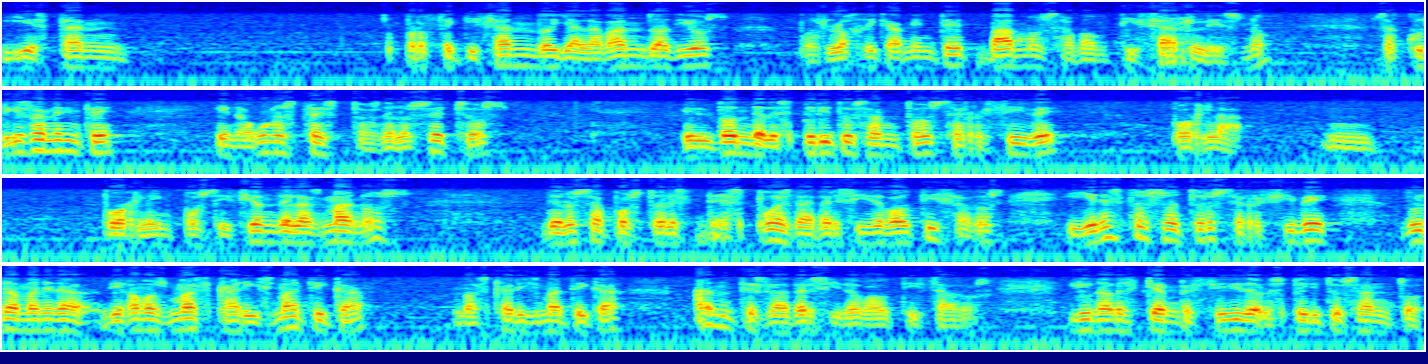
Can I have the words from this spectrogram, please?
y están profetizando y alabando a Dios, pues lógicamente vamos a bautizarles, ¿no? O sea, curiosamente, en algunos textos de los Hechos, el don del Espíritu Santo se recibe por la mm, por la imposición de las manos de los apóstoles después de haber sido bautizados y en estos otros se recibe de una manera, digamos, más carismática, más carismática antes de haber sido bautizados. Y una vez que han recibido el Espíritu Santo,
